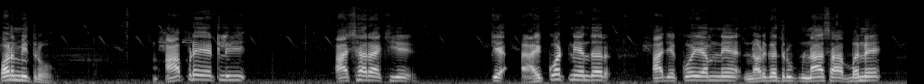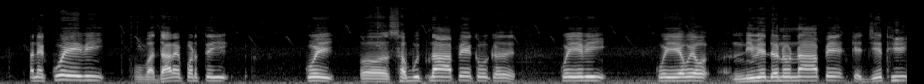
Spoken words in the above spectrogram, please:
પણ મિત્રો, આપણે એટલી આશા રાખીએ કે હાઈકોર્ટની અંદર આજે કોઈ એમને નડગતરૂપ નાશા બને અને કોઈ એવી વધારે પડતી કોઈ સબૂત ના આપે કોઈ એવી, કોઈ એવો નિવેદનો ના આપે કે જેથી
